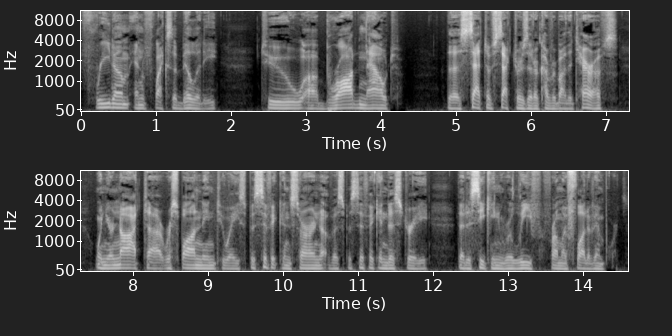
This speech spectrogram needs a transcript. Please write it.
freedom and flexibility to uh, broaden out the set of sectors that are covered by the tariffs when you're not uh, responding to a specific concern of a specific industry that is seeking relief from a flood of imports.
